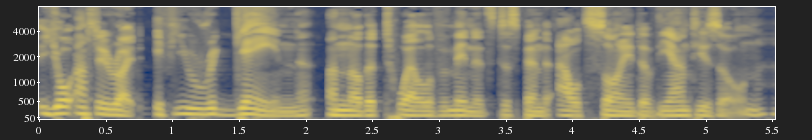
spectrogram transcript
You're absolutely right. If you regain another 12 minutes to spend outside of the anti-zone,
